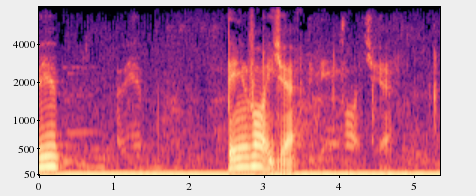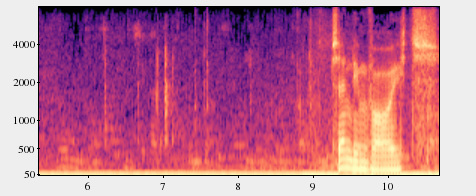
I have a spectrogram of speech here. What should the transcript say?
Have you been invited yet? See if I Send invites.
